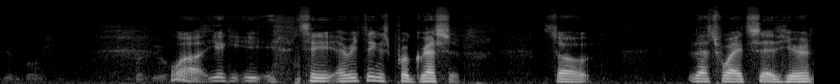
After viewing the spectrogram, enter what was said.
pure devotion. Well, you, you, see, everything is progressive. So that's why it said here.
